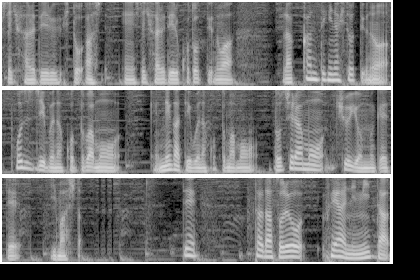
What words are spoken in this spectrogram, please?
指摘されている人あ、え、指摘されていることっていうのは楽観的な人っていうのはポジティブな言葉もネガティブな言葉もどちらも注意を向けていました。で、ただそれをフェアに見た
